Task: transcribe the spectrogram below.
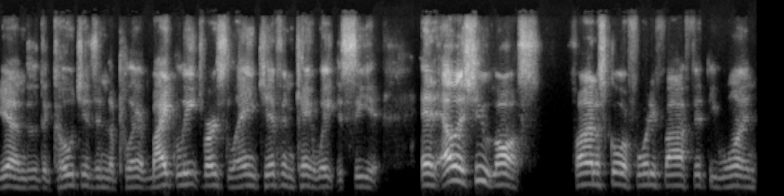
yeah, and the coaches and the player, Mike Leach versus Lane Kiffin, can't wait to see it. And LSU lost. Final score 45 51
